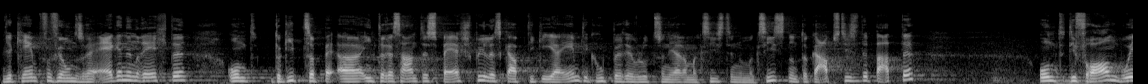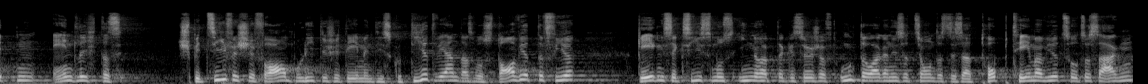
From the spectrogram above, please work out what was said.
wir kämpfen für unsere eigenen Rechte und da gibt es ein äh, interessantes Beispiel. Es gab die GAM, die Gruppe Revolutionärer Marxistinnen und Marxisten, und da gab es diese Debatte. Und die Frauen wollten endlich das spezifische frauenpolitische Themen diskutiert werden, das, was da wird dafür, gegen Sexismus innerhalb der Gesellschaft und der Organisation, dass das ein Top-Thema wird sozusagen,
